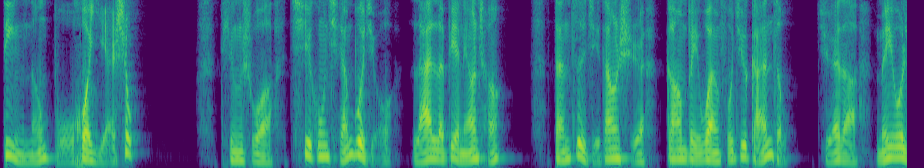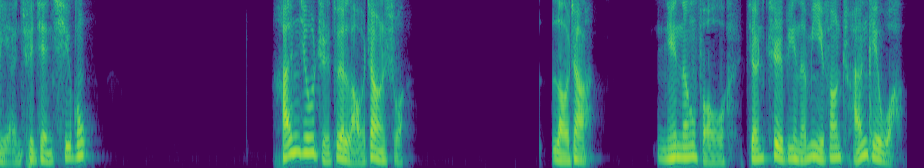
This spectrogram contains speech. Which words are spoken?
定能捕获野兽。听说七公前不久来了汴梁城，但自己当时刚被万福居赶走，觉得没有脸去见七公。韩九只对老丈说：“老丈，您能否将治病的秘方传给我？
